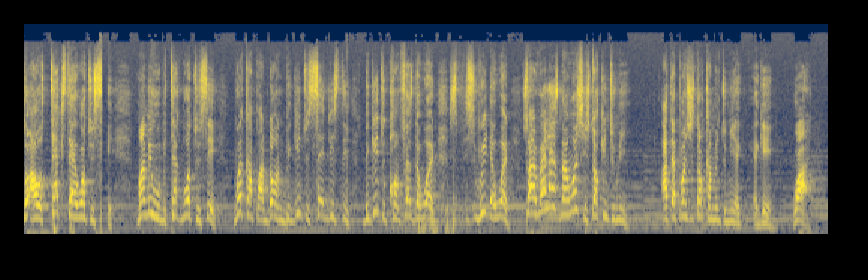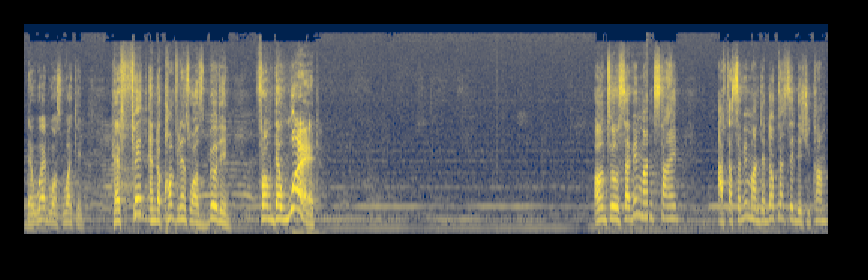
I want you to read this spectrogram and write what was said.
So I will text her what to say. Mommy will be text what to say. Wake up at dawn, begin to say this thing, begin to confess the word, read the word. So I realized now when she's talking to me, at a point she stopped coming to me again. Why? The word was working. Her faith and the confidence was building from the word. Until seven months' time, after seven months, the doctor said they should come,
